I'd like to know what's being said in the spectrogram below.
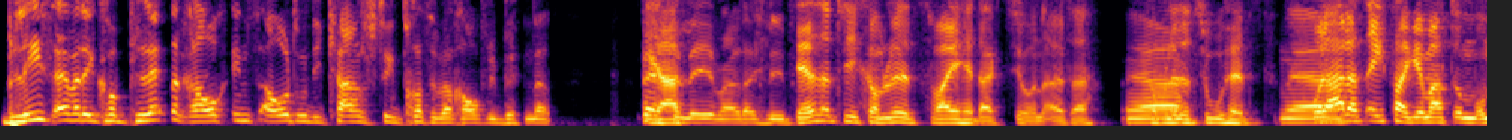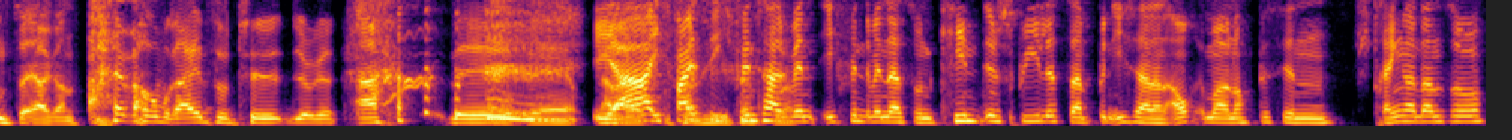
bläst einfach den kompletten Rauch ins Auto. Die Karre stinkt trotzdem nach Rauch wie behindert. Beste Ja. Leben, Alter, ich lieb's. Der ist natürlich komplette Zwei-Head-Aktion, Alter. Ja. Komplette Two-Head. Ja. Oder hat er das extra gemacht, um, um zu ärgern? Einfach um rein zu tilten, Junge. Ah. Nee, nee. Ja, ich weiß hat nicht, ich finde halt, wenn, ich finde, wenn da so ein Kind im Spiel ist, dann bin ich da dann auch immer noch ein bisschen strenger dann so.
